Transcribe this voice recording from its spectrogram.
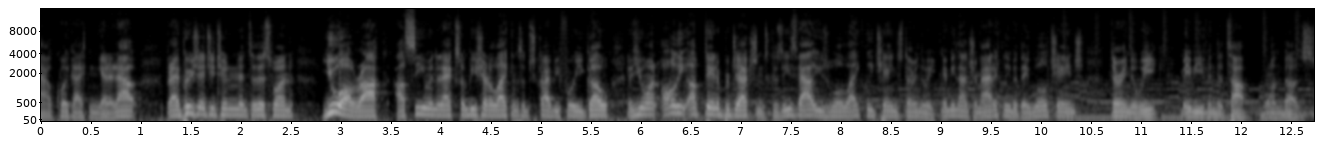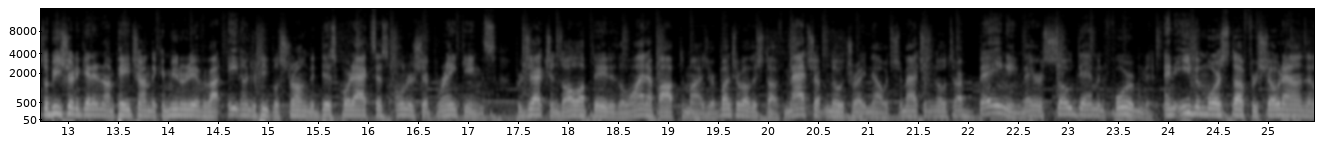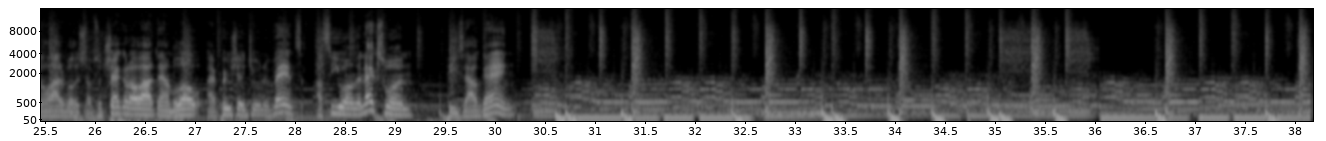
how quick I can get it out. But I appreciate you tuning into this one. You all rock. I'll see you in the next one. Be sure to like and subscribe before you go. If you want all the updated projections, because these values will likely change during the week. Maybe not dramatically, but they will change during the week. Maybe even the top one does. So be sure to get in on Patreon, the community of about 800 people strong, the Discord access, ownership, rankings, projections, all updated, the lineup optimizer, a bunch of other stuff, matchup notes right now, which the matchup notes are banging. They are so damn informative. And even more stuff for showdowns and a lot of other stuff. So check it all out down below. I appreciate you in advance. I'll see you on the next one. Peace out, gang.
